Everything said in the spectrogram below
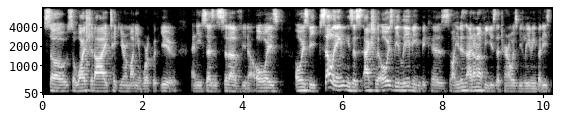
So so why should I take your money and work with you? And he says instead of you know always always be selling. He says actually always be leaving because well he doesn't I don't know if he used that term always be leaving, but he's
